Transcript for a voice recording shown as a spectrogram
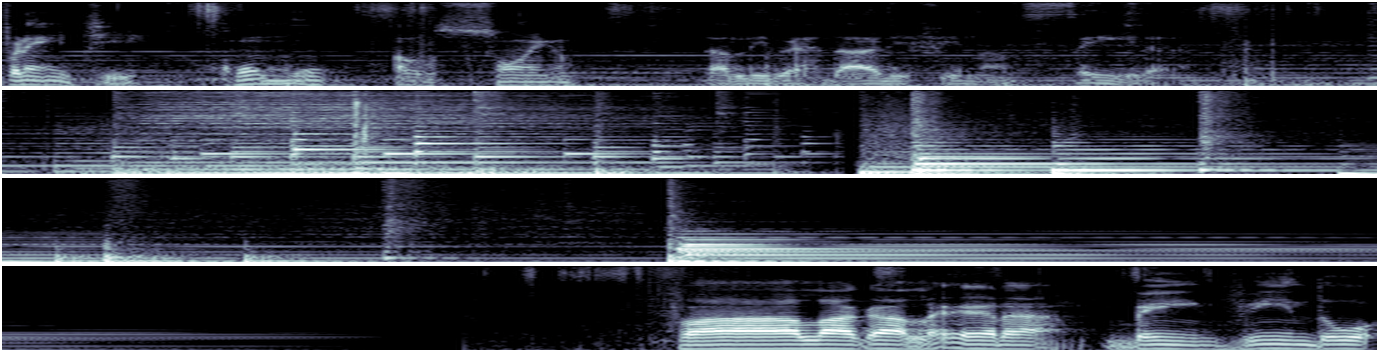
frente rumo ao sonho da liberdade financeira. Fala galera, bem-vindo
